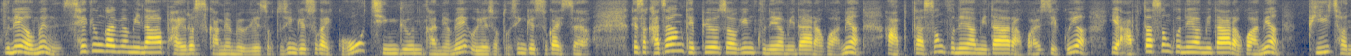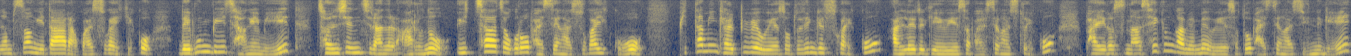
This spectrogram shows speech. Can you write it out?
구내염은 세균 감염이나 바이러스 감염에 의해서도 생길 수가 있고 진균 감염에 의해서도 생길 수가 있어요. 그래서 가장 대표적인 구내염이다라고 하면 앞타성 구내염이다라고 할 수 있고요. 이 앞타성 구내염이다라고 하면 비전염성이다라고 할 수가 있겠고 내분비 장애 및 전신 질환을 앓은 후 2차적으로 발생할 수가 있고 비타민 결핍에 의해서도 생길 수가 있고 알레르기에 의해서 발생할 수도 있고 바이러스나 세균 감염에 의해서도 발생할 수 있는 게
